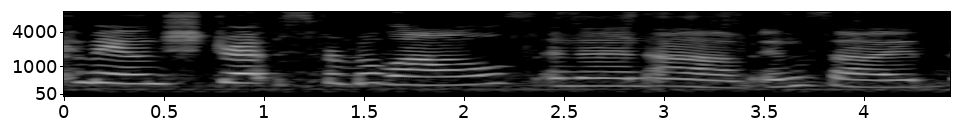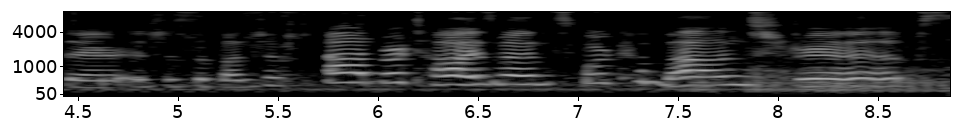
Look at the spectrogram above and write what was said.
command strips for my walls and then um, inside there is just a bunch of advertisements for command strips.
